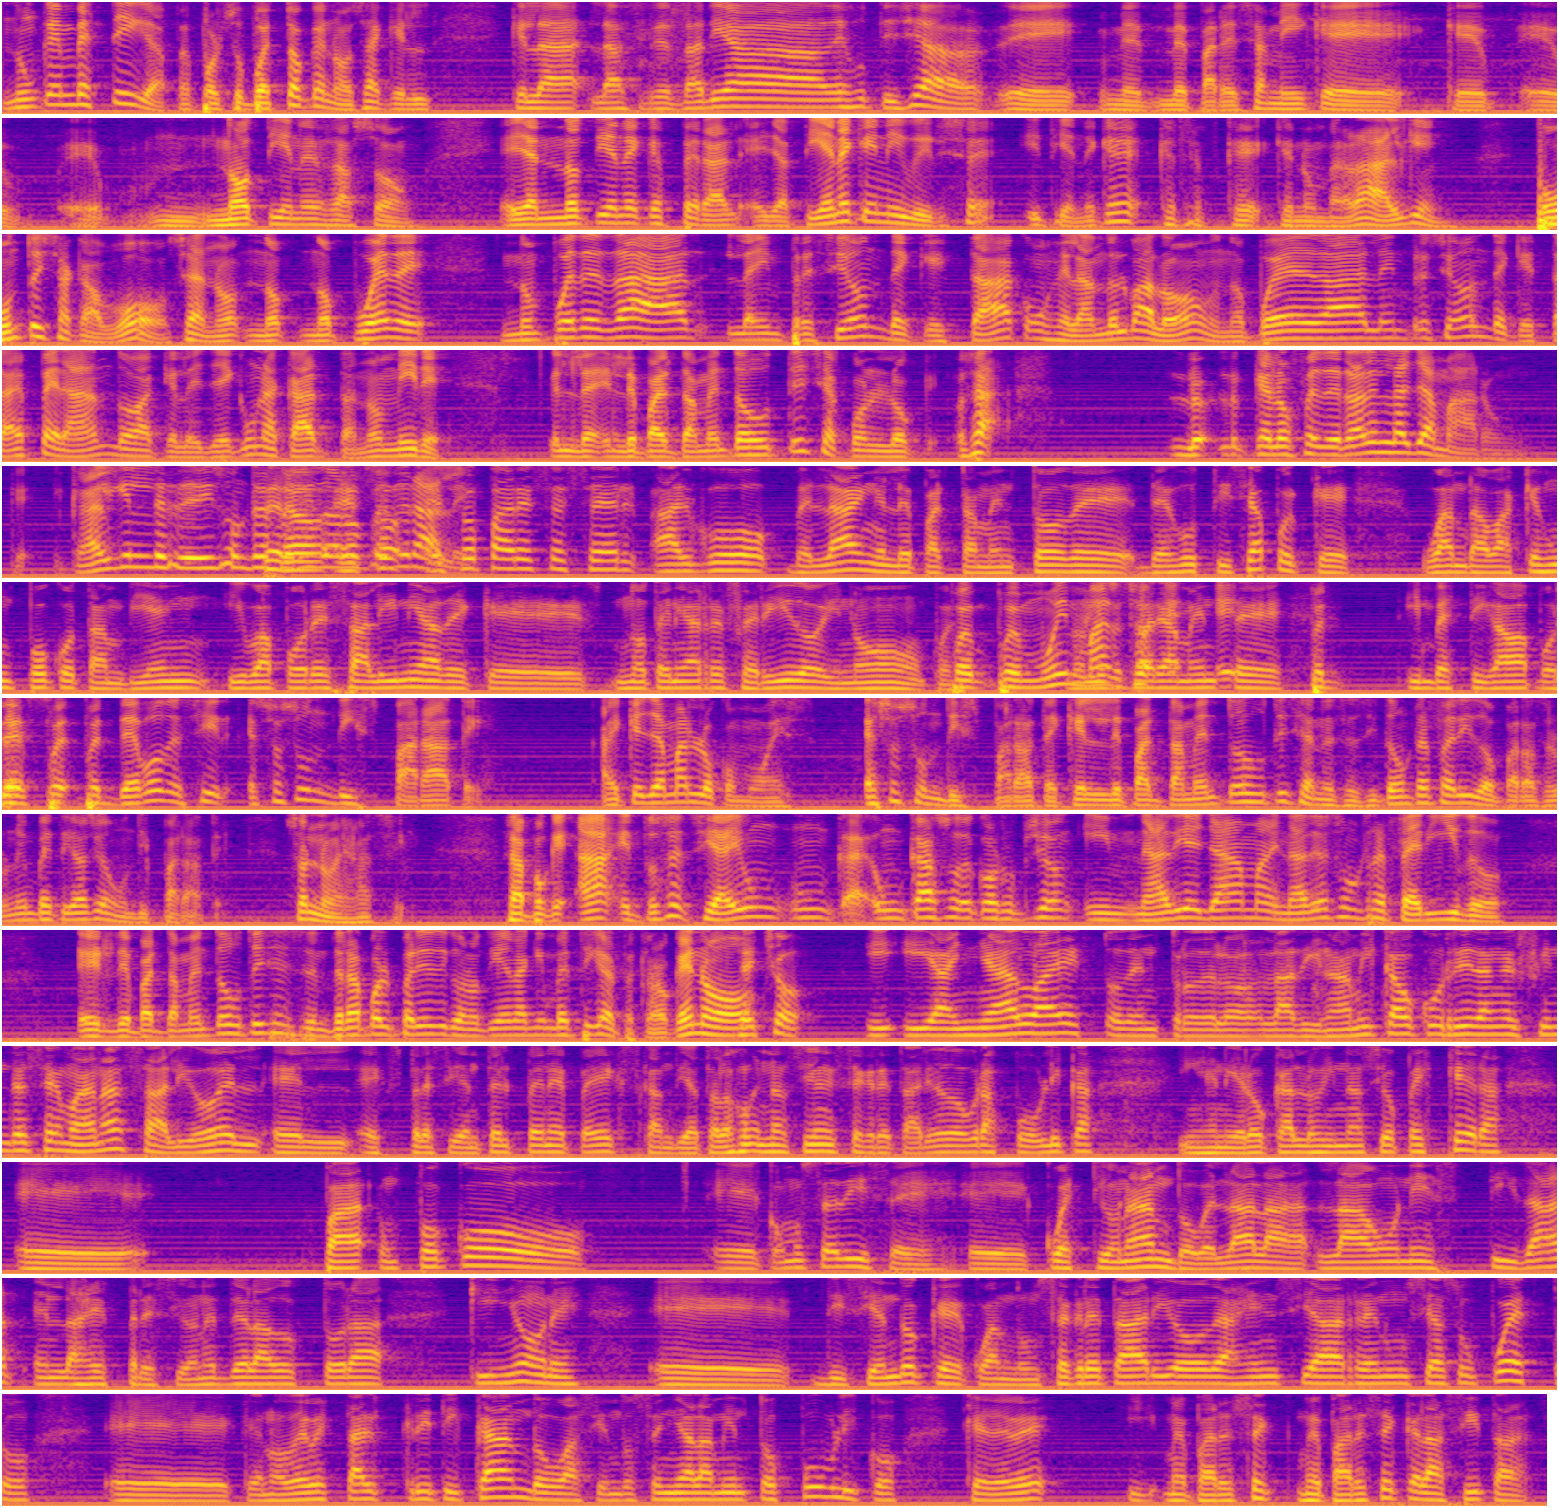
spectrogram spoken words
nunca investiga, pues por supuesto que no. O sea, que, la, secretaria de justicia eh, me, parece a mí que, eh, eh, no tiene razón. Ella no tiene que esperar, ella tiene que inhibirse y tiene que nombrar a alguien. Punto y se acabó. O sea, no, no, no puede no puede dar la impresión de que está congelando el balón, no puede dar la impresión de que está esperando a que le llegue una carta. No, mire, el, el Departamento de Justicia con lo que, o sea, lo- lo- que los federales la llamaron, que, que alguien le hizo un referido Pero a los eso, federales. eso parece ser algo, ¿verdad? En el Departamento de, de Justicia, porque Wanda Vázquez un poco también iba por esa línea de que no tenía referido y no, pues, pues, pues muy no mal. o sea, necesariamente eh, eh, pues, investigaba por de- eso. pues- pues debo decir, eso es un disparate. Hay que llamarlo como es. Eso es un disparate. Que el Departamento de Justicia necesita un referido para hacer una investigación es un disparate. Eso no es así. O sea, porque, ah, entonces si hay un, un un caso de corrupción y nadie llama y nadie hace un referido, el Departamento de Justicia se entera por el periódico no tiene nada que investigar. Pues claro que no. De hecho, y, y añado a esto, dentro de la dinámica ocurrida en el fin de semana, salió el, el expresidente del PNP, ex candidato a la gobernación y secretario de Obras Públicas, ingeniero Carlos Ignacio Pesquera, eh, un poco, eh, ¿cómo se dice? Eh, cuestionando, ¿verdad? La, la honestidad en las expresiones de la doctora Quiñones, eh, diciendo que cuando un secretario de agencia renuncia a su puesto, eh, que no debe estar criticando o haciendo señalamientos públicos, que debe, y me parece, me parece que la cita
